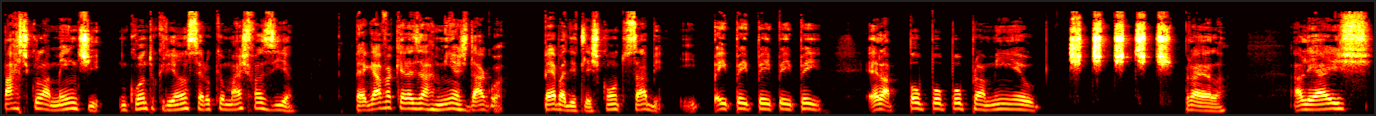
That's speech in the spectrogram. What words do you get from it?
Particularmente, enquanto criança, era o que eu mais fazia. Pegava aquelas arminhas d'água, peba de três contos, sabe? E pei, pei, pei, pei, pei. Ela pou, pou, pou pra mim, eu tch, tch, tch, tch, tch, pra ela. Aliás,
